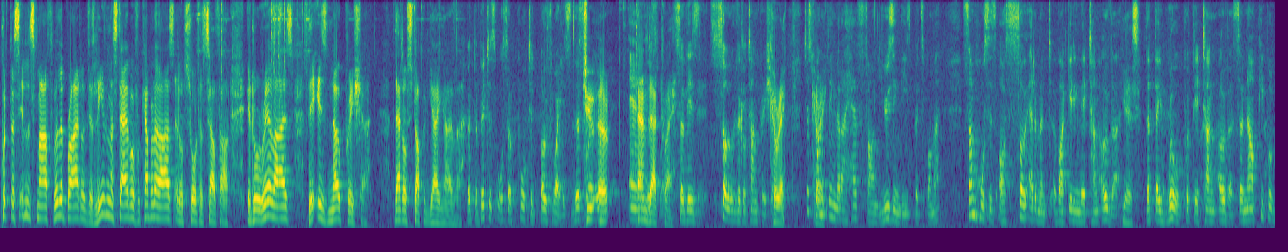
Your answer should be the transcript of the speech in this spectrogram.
put this in its mouth with a bridle, just leave it in the stable for a couple of hours, it'll sort itself out. It'll realize there is no pressure. That'll stop it going over. But the bit is also ported both ways, this To, way uh, and, and that way. So there's so little tongue pressure. Correct. Just one thing that I have found using these bits, Bomber, some horses are so adamant about getting their tongue over Yes. that they will put their tongue over. So now people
